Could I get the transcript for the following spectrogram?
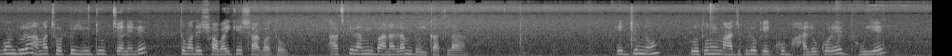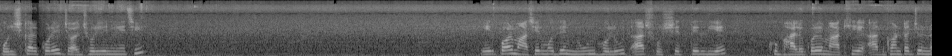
বন্ধুরা, আমার ছোট্ট ইউটিউব চ্যানেলে তোমাদের সবাইকে স্বাগত। আজকের আমি বানালাম দই কাতলা। এর জন্য প্রথমে মাছগুলোকে খুব ভালো করে ধুয়ে, পরিষ্কার করে জল ঝরিয়ে নিয়েছি। এরপর মাছের মধ্যে নুন, হলুদ আর সর্ষের তেল দিয়ে খুব ভালো করে মাখিয়ে আধ ঘণ্টার জন্য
